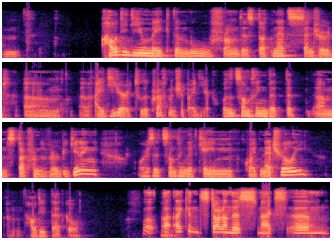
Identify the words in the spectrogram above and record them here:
Um, how did you make the move from this .NET centered um, uh, idea to the craftsmanship idea? Was it something that that um, stuck from the very beginning, or is it something that came quite naturally? Um, how did that go? Well, I, I, can start on this, Max. Um,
